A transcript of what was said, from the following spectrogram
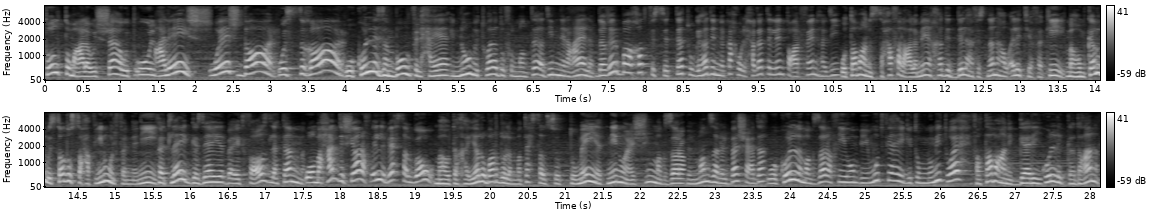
تلطم على وشها وتقول معلش وش دار؟ والصغار؟ وكل ذنبهم في الحياة إنهم اتولدوا في المنطقة دي من العالم. ده غير بقى خطف الستات وجهاد النكاح والحاجات اللي أنتوا عارفينها دي. وطبعا الصحافة العالمية خدت ديلها في أسنانها وقالت يا فكيه ما هم كانوا بيصطادوا الصحفيين والفنانين. فتلاقي الجزائر بقت في عزلة تامة ومحدش يعرف إيه اللي بيحصل جوه. ما هو تخيلوا برضو لما تحصل 622 مجزرة بالمنظر البشع ده وكل مجزرة فيهم بيموت فيها يجي 800 واحد فطبعا الجري كل الجدعنة.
